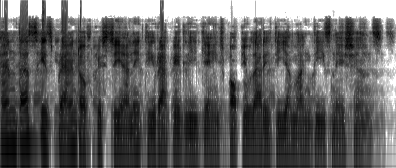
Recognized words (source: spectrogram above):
and thus his brand of Christianity rapidly gained popularity among these nations.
